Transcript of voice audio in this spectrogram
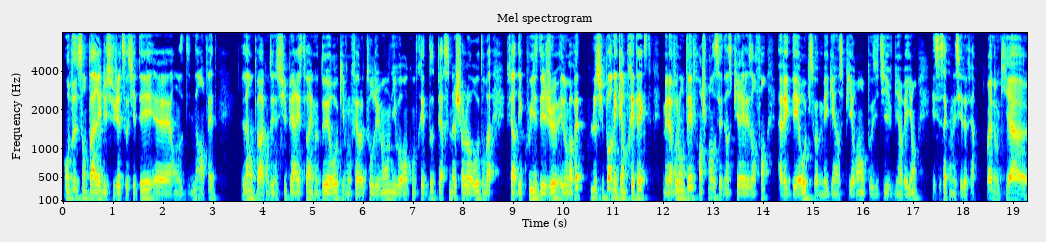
on veut s'emparer du sujet de société, euh, on se dit non, en fait, Là, on peut raconter une super histoire avec nos deux héros qui vont faire le tour du monde, ils vont rencontrer d'autres personnages sur leur route, on va faire des quiz, des jeux. Et donc, en fait, le support n'est qu'un prétexte, mais la volonté, franchement, c'est d'inspirer les enfants avec des héros qui soient méga inspirants, positifs, bienveillants. Et c'est ça qu'on essaie de faire. Ouais, donc il y a, euh,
